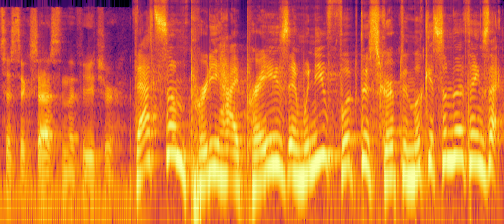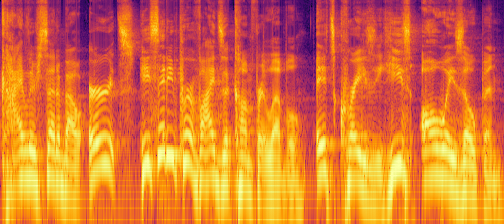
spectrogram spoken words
to success in the future. That's some pretty high praise. And when you flip the script and look at some of the things that Kyler said about Ertz, he said he provides a comfort level. It's crazy. He's always open.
